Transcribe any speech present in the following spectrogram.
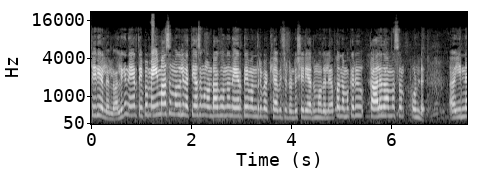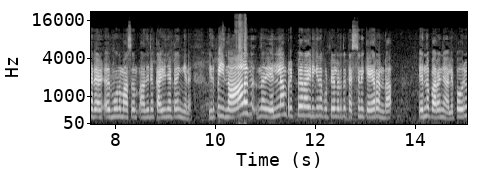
ശരിയല്ലല്ലോ. അല്ലെങ്കിൽ നേരത്തെ ഇപ്പം മെയ് മാസം മുതൽ വ്യത്യാസങ്ങൾ ഉണ്ടാകുമെന്ന് നേരത്തെ മന്ത്രി പ്രഖ്യാപിച്ചിട്ടുണ്ട്. ശരി അത് മുതൽ. അപ്പം നമുക്കൊരു കാലതാമസം ഉണ്ട്. ഇന്ന മൂന്ന് മാസം അതിന് കഴിഞ്ഞിട്ട് ഇങ്ങനെ. ഇതിപ്പോൾ ഈ നാളെ എല്ലാം പ്രിപ്പയർ ആയിരിക്കുന്ന കുട്ടികളുടെ അടുത്ത് ടെസ്റ്റിന് കയറണ്ട എന്ന് പറഞ്ഞാൽ ഇപ്പോൾ ഒരു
